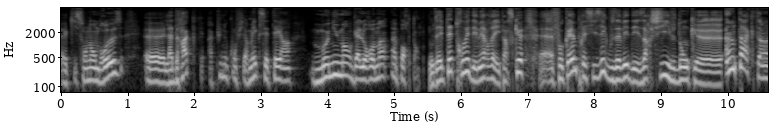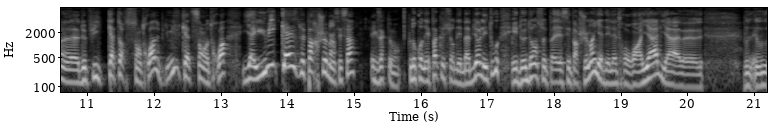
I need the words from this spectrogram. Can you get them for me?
euh, qui sont nombreuses, euh, la DRAC a pu nous confirmer que c'était un monument gallo-romain important. Vous avez peut-être trouvé des merveilles parce que euh, faut quand même préciser que vous avez des archives donc euh, intactes hein, depuis 1403, depuis 1403. Il y a huit caisses de parchemins, c'est ça? Exactement. Donc on n'est pas que sur des babioles et tout. Et dedans ce, ces parchemins, il y a des lettres royales, il y a euh,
